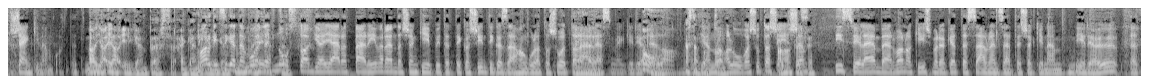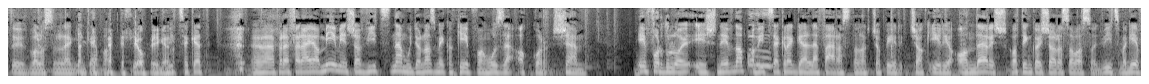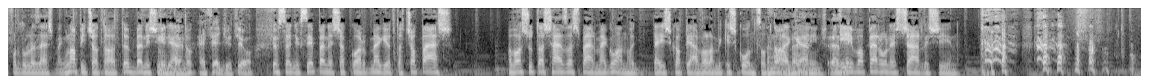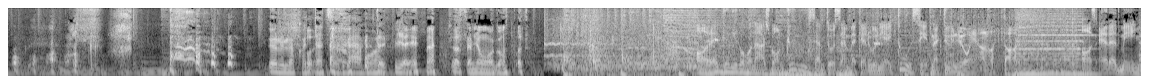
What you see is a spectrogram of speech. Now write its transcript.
senki nem volt. Tehát ah, ja, ja, igen, persze. Igen, Margit igen, szigeten volt Értem. egy nosztalgia járat pár éve, rendesen képítették a sint, igazán hangulatos volt, talán igen. lesz még írja oh, el a, egy ilyen a lóvasutas, Aha, én sem. Köszi. Tízféle ember van, aki ismeri a kettes számrendszert, és aki nem írja ő, tehát ő valószínűleg inkább a Jó, igen. vicceket preferálja. A mém és a vicc nem ugyanaz, még ha kép van hozzá, akkor sem. Évforduló és névnap, a viccek reggel lefárasztanak, csak, ír, csak írja Ander, és Katinka is arra szavaz, hogy vicc, meg évfordulózás, meg napi csata, többen is Minden. írjátok. Egy, együtt, jó. Köszönjük szépen, és akkor megjött a csapás. A vasutas házas pár megvan, hogy te is kapjál valami kis koncot Na, ma reggel. Ne, nincs. Ez Éva Peron és Charlie Sheen. Örülök, hogy tetszett, Gábor. Figyelj, én már azt hiszem nyomom a gombot. A reggeli rohanásban könnyű szemtől szembe kerülni egy túl szépnek tűnő ajánlattal. Az eredmény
